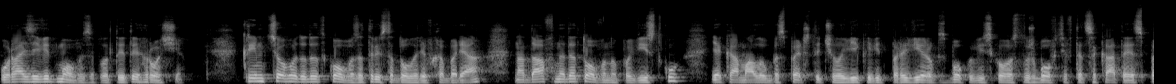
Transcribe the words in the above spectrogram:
у разі відмови заплатити гроші. Крім цього, додатково за 300 доларів хабаря надав недатовану повістку, яка мала убезпечити чоловіка від перевірок з боку військовослужбовців ТЦК та СП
